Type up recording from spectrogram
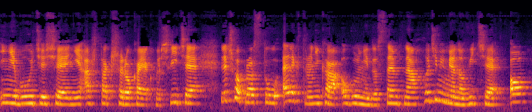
I nie bójcie się, nie aż tak szeroka jak myślicie, lecz po prostu elektronika ogólnie dostępna. Chodzi mi mianowicie o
